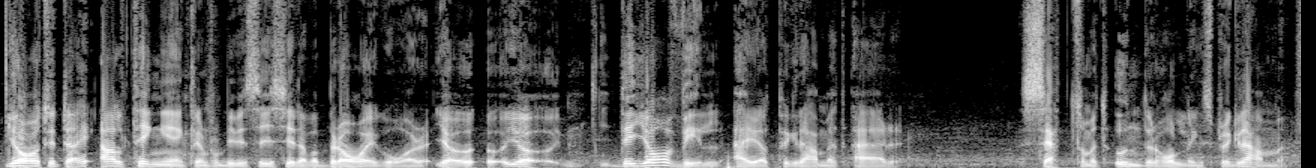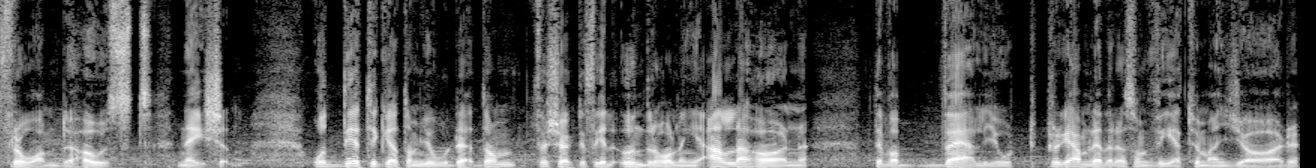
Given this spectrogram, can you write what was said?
Jag tyckte allting egentligen från BBCs sida var bra igår. Jag, jag, det jag vill är ju att programmet är sett som ett underhållningsprogram från The Host Nation. Och det tycker jag att de gjorde. De försökte få in underhållning i alla hörn. Det var välgjort, programledare som vet hur man gör.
